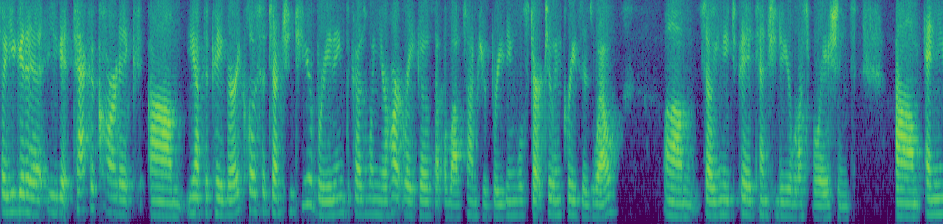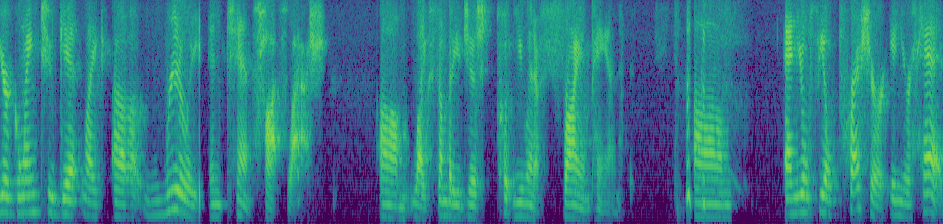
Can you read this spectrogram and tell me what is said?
So you get a you get tachycardic. Um, you have to pay very close attention to your breathing because when your heart rate goes up, a lot of times your breathing will start to increase as well. Um, so you need to pay attention to your respirations. Um, and you're going to get like a really intense hot flash, um, like somebody just put you in a frying pan, um, and you'll feel pressure in your head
